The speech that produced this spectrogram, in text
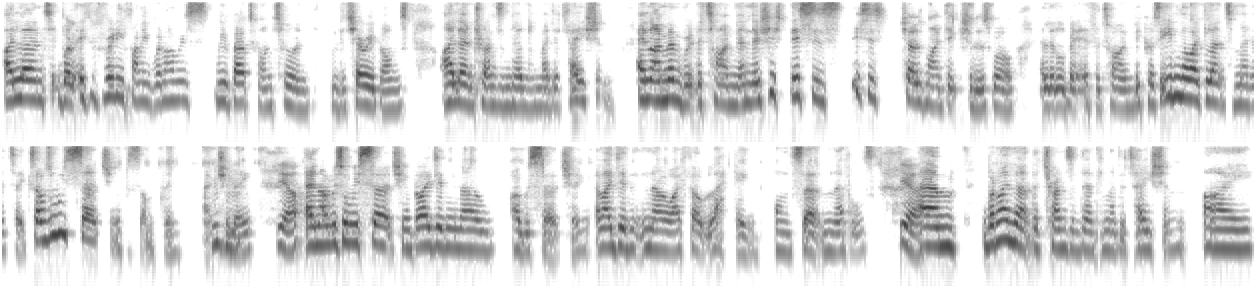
I learned, well, it was really funny. When I was, we were about to go on tour with the Cherry Bombz, I learned transcendental meditation. And I remember at the time, then there's just, this is, this is, shows my addiction as well a little bit at the time, because even though I'd learned to meditate, because I was always searching for something actually. Mm-hmm. Yeah. And I was always searching, but I didn't know I was searching. And I didn't know I felt lacking on certain levels. Yeah. Um, when I learned the transcendental meditation, I,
